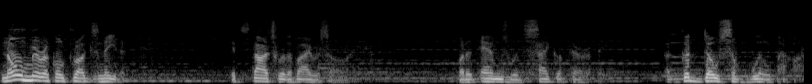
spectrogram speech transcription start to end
No miracle drugs needed. It starts with a virus, all right. But it ends with psychotherapy. A good dose of willpower.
